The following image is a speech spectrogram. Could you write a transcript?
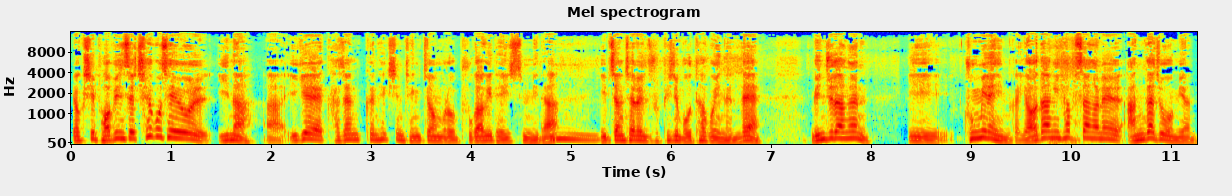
역시 법인세 최고 세율 인하 아, 이게 가장 큰 핵심 쟁점으로 부각이 돼 있습니다. 음. 입장차를 좁히지 못하고 있는데 민주당은 이 국민의힘 그러니까 여당이 협상안을 안 가져오면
